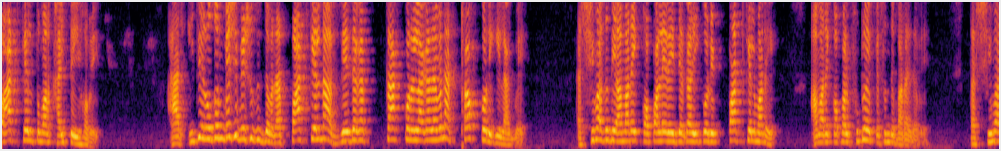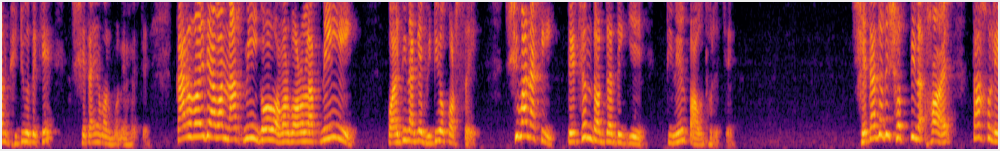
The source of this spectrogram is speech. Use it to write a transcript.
পাটকেল তোমার খাইতেই হবে। আর ইটের ওজন বেশি বেশি দূর যাবে না। আর পাটকেল না, যে জায়গা টাক করে লাগা যাবে না, ঠক করে কি লাগবে? আর সীমা যদি আমার এই কপালের এই জায়গায় করে পাটকেল মারে আমার এই কপাল ফুটো হয়ে পেছন দিয়ে বাড়ায় যাবে তার সীমার ভিডিও দেখে সেটাই আমার মনে হয়েছে। কারণ ওই যে আমার নাতনি গো, আমার বড় নাতনি কয়দিন আগে ভিডিও করছে। সীমা নাকি পেছন দরজা দিয়ে গিয়ে টিনের পাও ধরেছে। সেটা যদি সত্যি হয়, তাহলে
